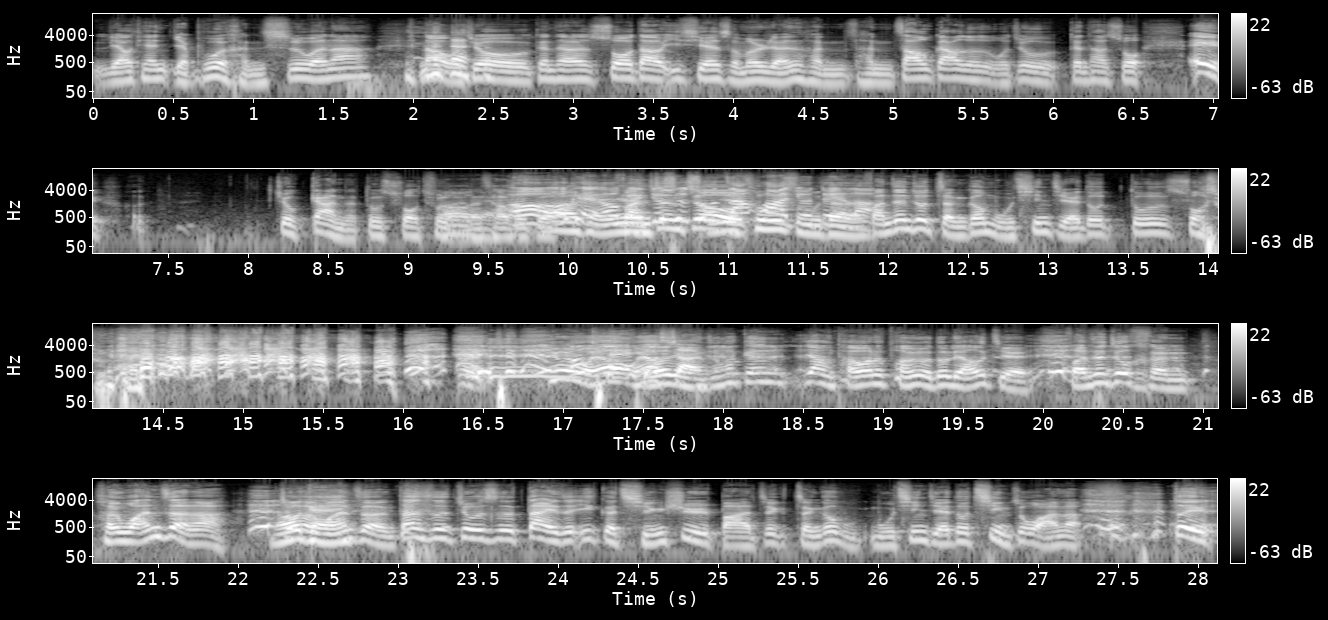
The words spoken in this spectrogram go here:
聊天也不会很斯文啊。那我就跟他说到一些什么人很很糟糕的，我就跟他说，哎，就干的都说出来了，差不多。哦，OK OK，反正就说脏话就对了，反正就整个母亲节都都说出来了。因为我要我要想怎么跟让台湾的朋友都了解，反正就很很完整啊，就很完整。但是就是带着一个情绪，把这个整个母亲节都庆祝完了。对，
